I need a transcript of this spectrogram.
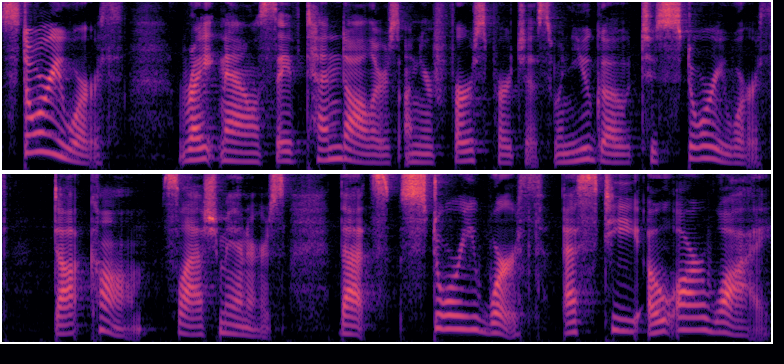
Storyworth. Right now, save $10 on your first purchase when you go to storyworth.com slash manners. That's Storyworth, S-T-O-R-Y,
